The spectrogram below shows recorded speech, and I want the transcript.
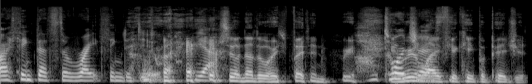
I think that's the right thing to do. Yeah. So, in other words, but in, re- ah, in real life, you keep a pigeon.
